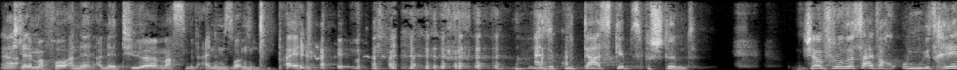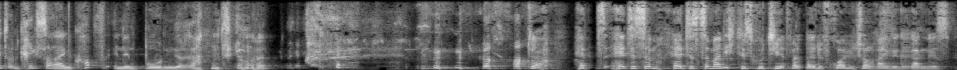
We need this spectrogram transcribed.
Ja. Stell dir mal vor, an der, an der Tür machst du mit einem so einen Piledriver. Also gut, das gibt's bestimmt. Schau mal, du wirst einfach umgedreht und kriegst dann deinen Kopf in den Boden gerammt. Hätt, hättest, du, hättest du mal nicht diskutiert, weil deine Freundin schon reingegangen ist.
